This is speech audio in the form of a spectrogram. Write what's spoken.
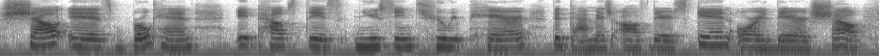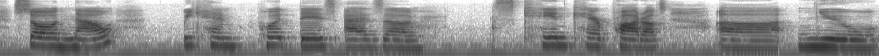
shell is broken it helps this mucin to repair the damage of their skin or their shell. So now we can put this as a skincare products uh, new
